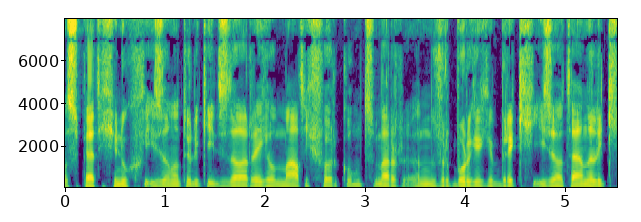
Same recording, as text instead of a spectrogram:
Spijtig genoeg is dat natuurlijk iets dat regelmatig voorkomt, maar een verborgen gebrek is uiteindelijk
